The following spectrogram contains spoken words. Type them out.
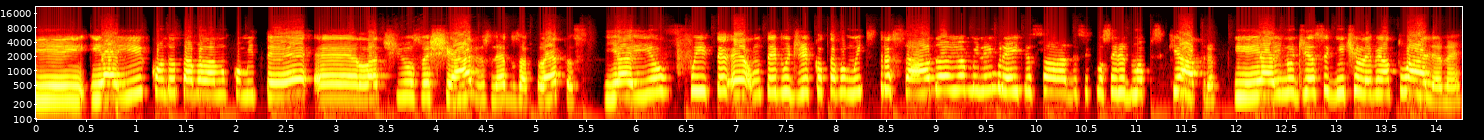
E, e aí, quando eu tava lá no comitê, é, lá tinha os vestiários, né, dos atletas. E aí eu fui. É, teve um dia que eu tava muito estressada e eu me lembrei dessa, desse conselho de uma psiquiatra. E aí no dia seguinte eu levei a toalha, né?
